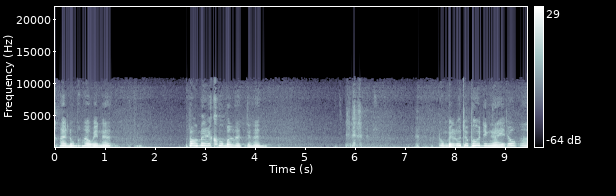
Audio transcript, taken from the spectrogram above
คานุภาเวนะพ่อแม่ครูบาอาจารย์หนูไม่รู้จะพูดยังไงเจ้าค่ะ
